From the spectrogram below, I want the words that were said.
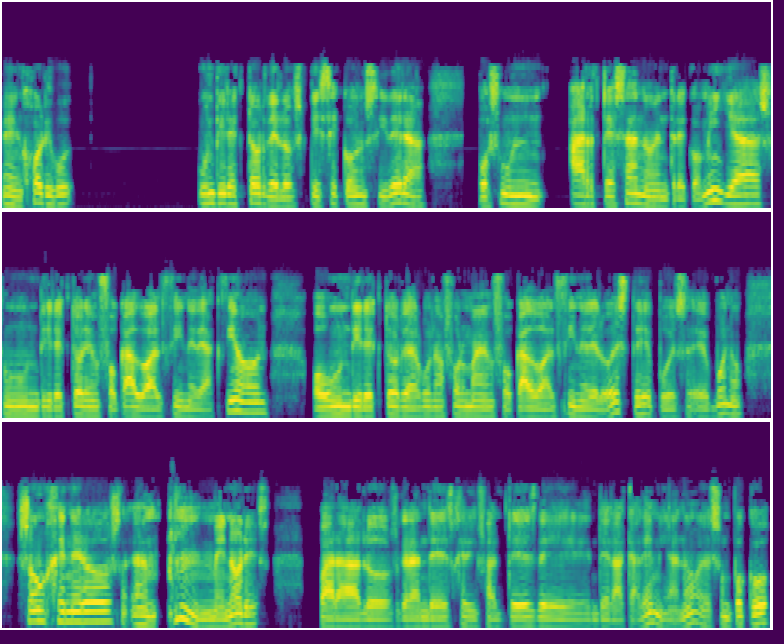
en Hollywood un director de los que se considera pues un artesano entre comillas, un director enfocado al cine de acción o un director de alguna forma enfocado al cine del oeste, pues eh, bueno, son géneros em, menores para los grandes gerifaltes de, de, la academia, ¿no? Es un poco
